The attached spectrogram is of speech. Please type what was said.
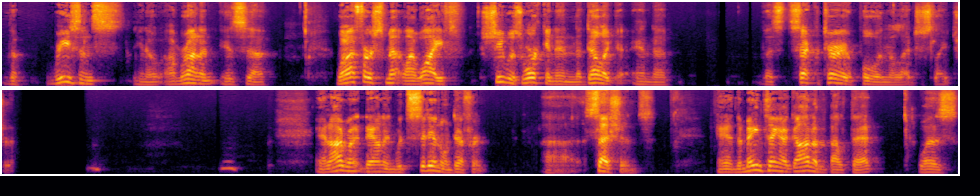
the reasons, you know, I'm running is uh, when I first met my wife, she was working in the delegate and the, the secretarial pool in the legislature. And I went down and would sit in on different uh, sessions. And the main thing I got about that was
